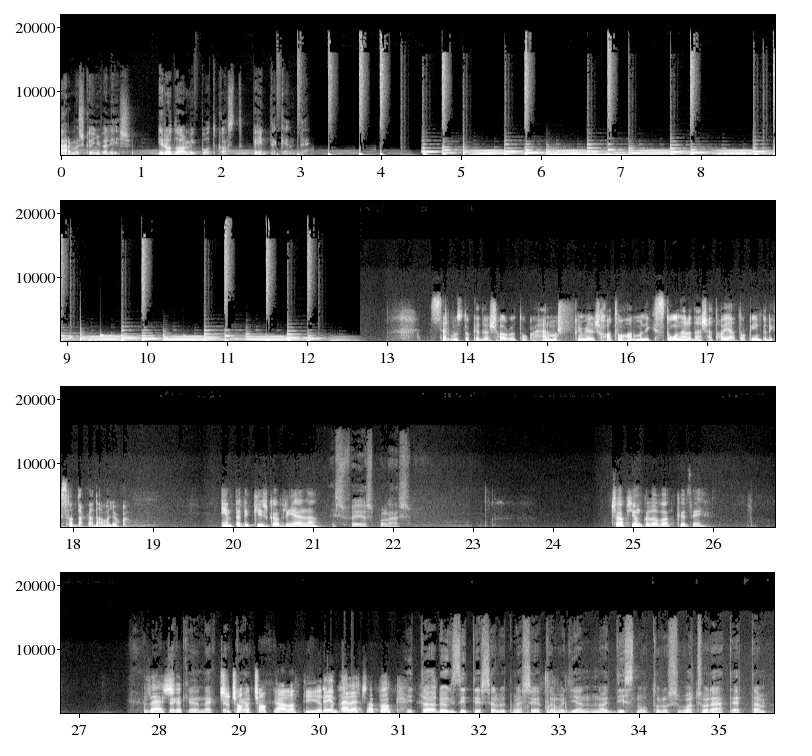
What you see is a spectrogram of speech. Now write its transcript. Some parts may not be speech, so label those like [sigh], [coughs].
Ármas könyvelés. Irodalmi podcast péntekente. Szervusztok, kedves hallgatók! A hármas könyvelés 63. Stone eladását halljátok, én pedig Szedlák Ádám vagyok. Én pedig Kis Gabriella. És Fejes Polás. Csapjunk a lovak közé. Az nektek első... Kell, nektek kell. Csapjál a tiéd. Én belecsapok. Itt a rögzítés előtt meséltem, hogy ilyen nagy disznótoros vacsorát ettem,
